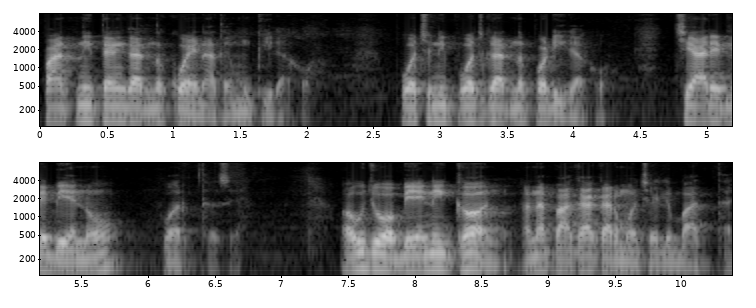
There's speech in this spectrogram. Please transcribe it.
પાંચની ત્રણ ઘાતને કોઈ ના થાય. મૂકી રાખો. પોચની પોચઘાતને પડી રાખો. ચાર એટલે બેનો વર્ગ થશે. આવું જુઓ, બેની ઘન અને ભાગાકારમાં છે એટલે બાદ થાય.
